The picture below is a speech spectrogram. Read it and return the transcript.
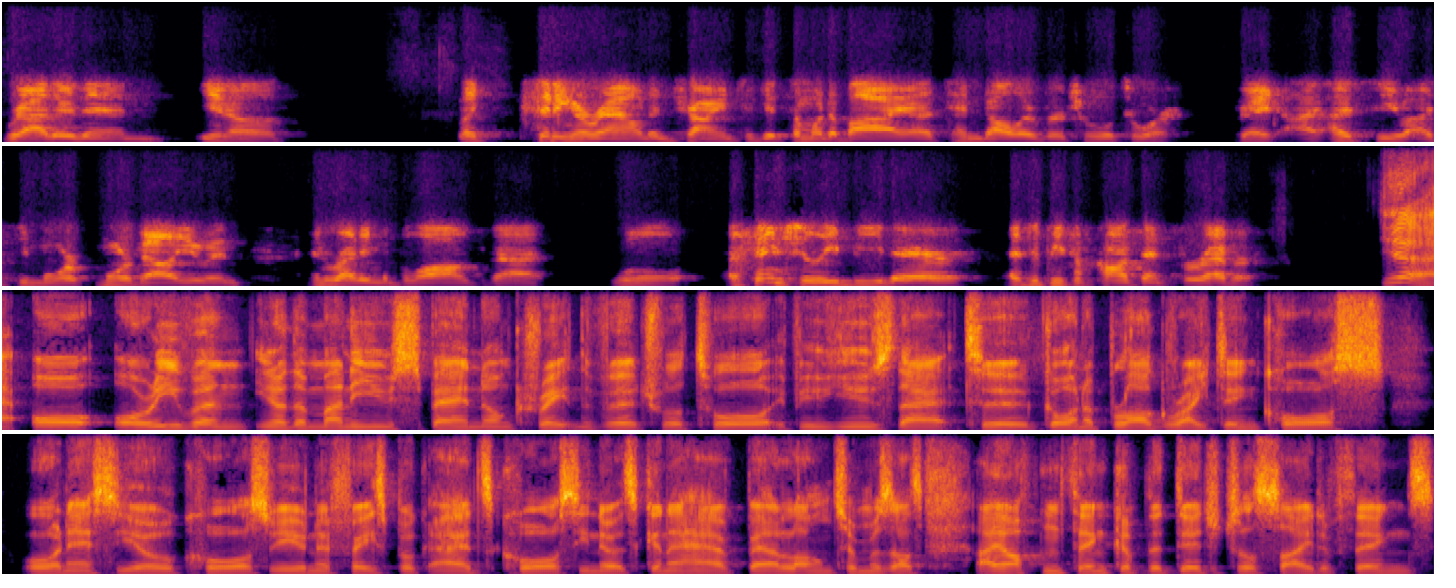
rather than you know like sitting around and trying to get someone to buy a ten dollar virtual tour. Right? I, I see I see more more value in in writing the blog that will essentially be there as a piece of content forever. Yeah, or or even you know the money you spend on creating the virtual tour, if you use that to go on a blog writing course or an SEO course or even a Facebook ads course, you know it's going to have better long term results. I often think of the digital side of things,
